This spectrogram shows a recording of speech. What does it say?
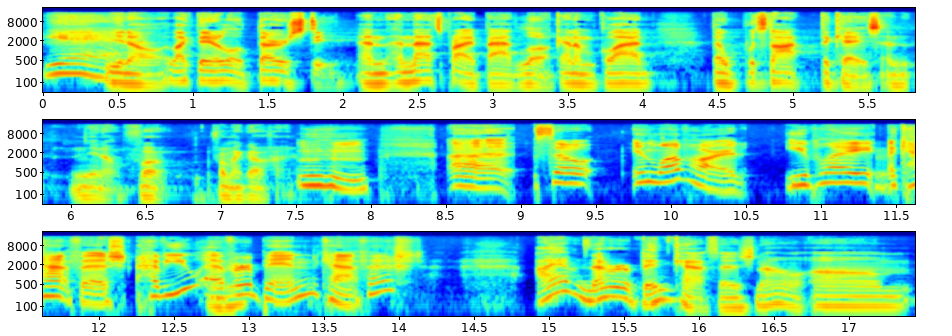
Yeah. You know, like they're a little thirsty, and and that's probably a bad look. And I'm glad that was not the case, and you know, for for my girlfriend. Hmm. Uh. So, in Love Hard, you play a catfish. Have you ever been catfished? I have never been catfish. No. Um,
